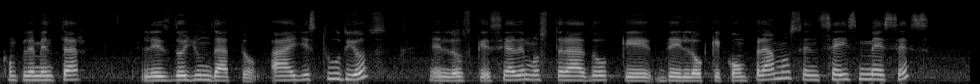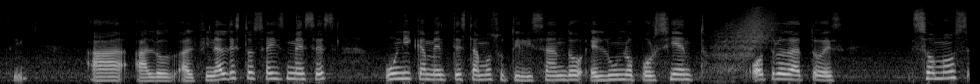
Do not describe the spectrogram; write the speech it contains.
complementar, les doy un dato. Hay estudios en los que se ha demostrado que de lo que compramos en seis meses, al final de estos seis meses, únicamente estamos utilizando el 1%. Otro dato es, somos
